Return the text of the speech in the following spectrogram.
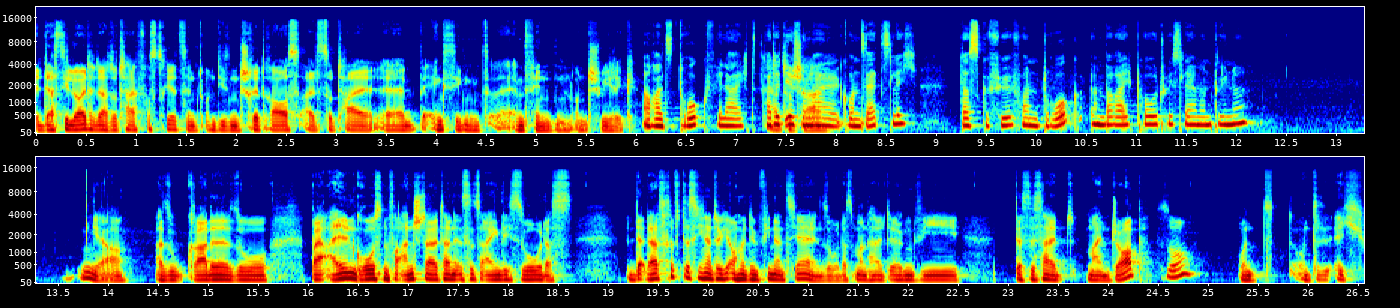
dass die Leute da total frustriert sind und diesen Schritt raus als total äh, beängstigend äh, empfinden und schwierig. Auch als Druck vielleicht. Hattet ja, ihr schon mal grundsätzlich das Gefühl von Druck im Bereich Poetry Slam und Bühne? Ja, also gerade so bei allen großen Veranstaltern ist es eigentlich so, dass da, da trifft es sich natürlich auch mit dem Finanziellen so, dass man halt irgendwie, das ist halt mein Job so und, und ich,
